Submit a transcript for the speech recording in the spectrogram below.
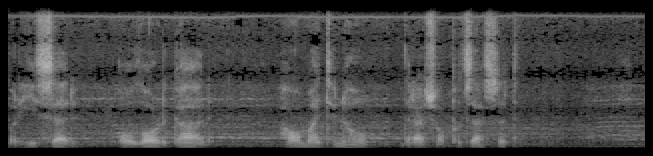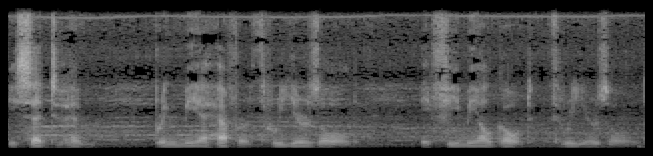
But he said, O Lord God, how am I to know that I shall possess it? He said to him, Bring me a heifer three years old, a female goat three years old,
